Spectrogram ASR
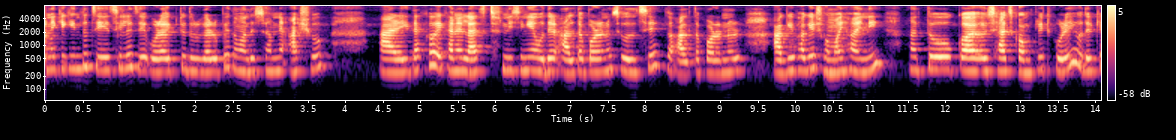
অনেকে কিন্তু চেয়েছিলে যে ওরা একটু দুর্গারূপে তোমাদের সামনে আসুক। আর এই দেখো, এখানে লাস্ট ফিনিশিংয়ে ওদের আলতা পরানো চলছে। তো আলতা পরানোর আগে ভাগে সময় হয়নি। তো সাজ কমপ্লিট করেই ওদেরকে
